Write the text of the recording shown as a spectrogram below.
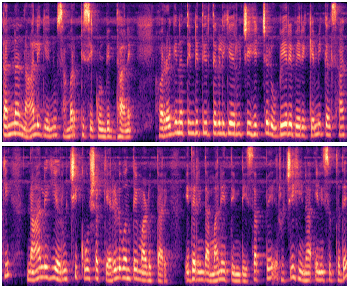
ತನ್ನ ನಾಲಿಗೆಯನ್ನು ಸಮರ್ಪಿಸಿಕೊಂಡಿದ್ದಾನೆ. ಹೊರಗಿನ ತಿಂಡಿ ತೀರ್ಥಗಳಿಗೆ ರುಚಿ ಹೆಚ್ಚಲು ಬೇರೆ ಬೇರೆ ಕೆಮಿಕಲ್ಸ್ ಹಾಕಿ ನಾಲಿಗೆಯ ರುಚಿಕೋಶ ಕೆರಳುವಂತೆ ಮಾಡುತ್ತಾರೆ. ಇದರಿಂದ ಮನೆ ತಿಂಡಿ ಸಪ್ಪೆ ರುಚಿಹೀನ ಎನಿಸುತ್ತದೆ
